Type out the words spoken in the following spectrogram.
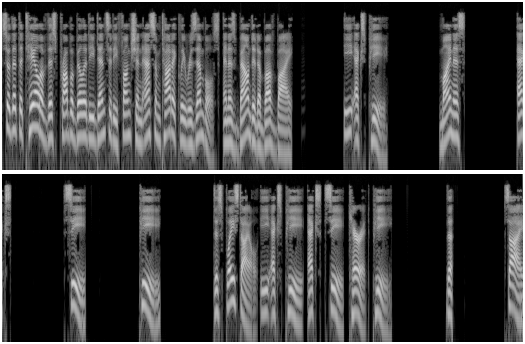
So that the tail of this probability density function asymptotically resembles and is bounded above by exp minus x c p display style exp x c caret p. The psi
